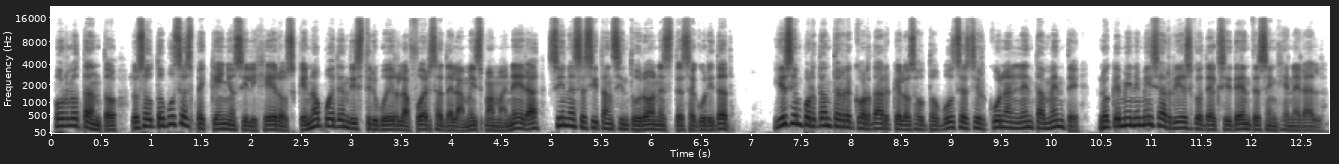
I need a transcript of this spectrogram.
Por lo tanto, los autobuses pequeños y ligeros que no pueden distribuir la fuerza de la misma manera sí necesitan cinturones de seguridad. Y es importante recordar que los autobuses circulan lentamente, lo que minimiza el riesgo de accidentes en general.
